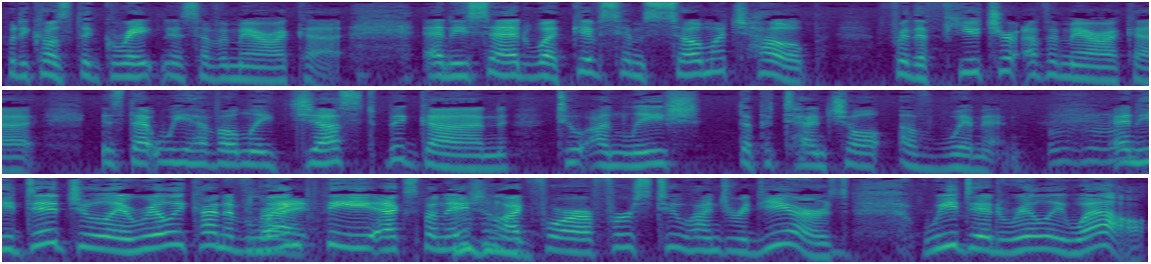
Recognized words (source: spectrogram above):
what he calls the greatness of America. And he said, what gives him so much hope for the future of America is that we have only just begun to unleash the potential of women. Mm-hmm. And he did, Julie, a really kind of Right. lengthy explanation, like mm-hmm. for our first 200 years, we did really well.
